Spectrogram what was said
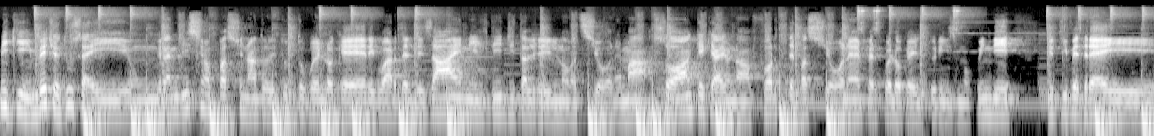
Miki, invece tu sei un grandissimo appassionato di tutto quello che riguarda il design, il digital e l'innovazione, ma so anche che hai una forte passione per quello che è il turismo, quindi io ti vedrei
